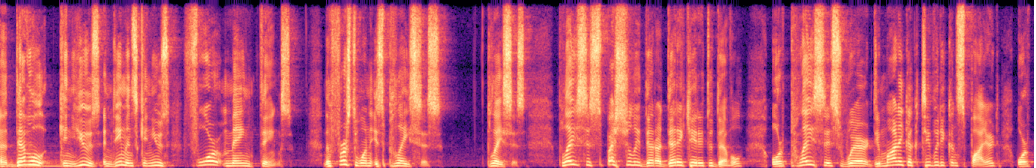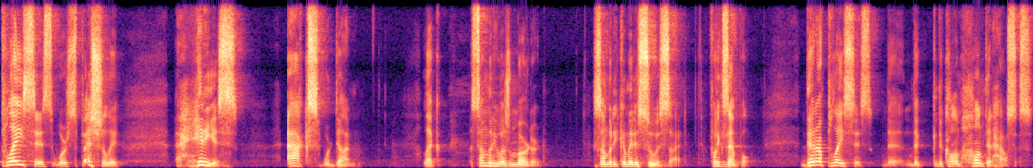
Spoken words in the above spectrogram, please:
uh, devil can use and demons can use four main things. The first one is places. Places. Places especially that are dedicated to devil or places where demonic activity conspired or places where especially hideous acts were done. Like somebody was murdered, somebody committed suicide. For example, there are places, they, they call them haunted houses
